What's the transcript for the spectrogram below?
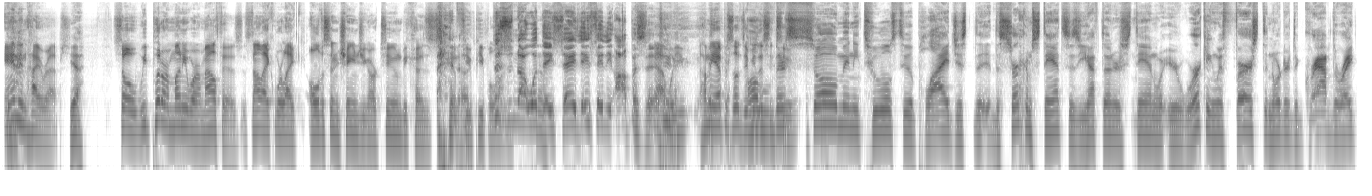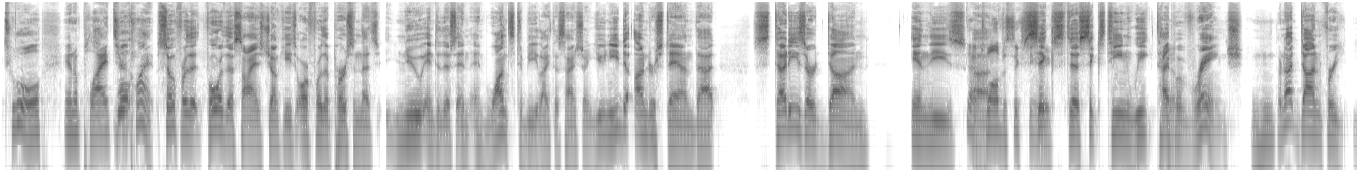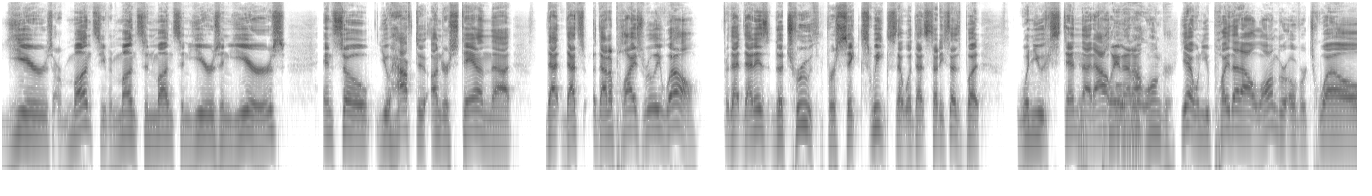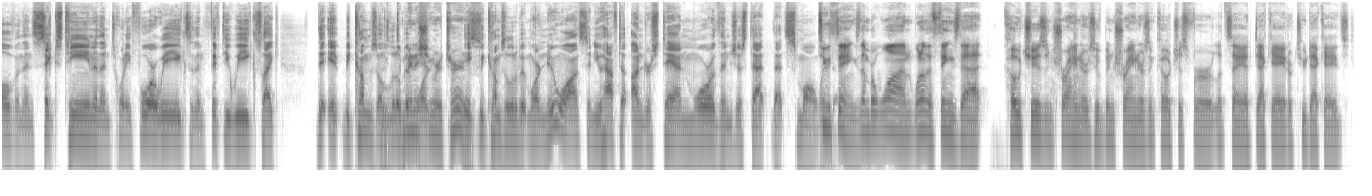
and in high reps. Yeah. So we put our money where our mouth is. It's not like we're like all of a sudden changing our tune because a few people. this on- is not what they say they say the opposite yeah. Well, you how many episodes have you Oh, listened to? there's so many tools to apply. Just the, the circumstances, you have to understand what you're working with first in order to grab the right tool and apply it to your client. So for the for the science junkies or for the person that's new into this and, and wants to be like the science junkie, you need to understand that studies are done in these Yeah, uh, 12 to 16 six weeks. to 16 week type Yep. of range. Mhm. They're not done for years or months, even months and months and years and years. And so you have to understand that that that's that applies really well for that. That is the truth for six weeks. That what that study says. But when you extend that out, Play that out longer. yeah, when you play that out longer over 12 and then 16 and then 24 weeks and then 50 weeks, like it becomes a There's little bit more returns. It becomes a little bit more nuanced and you have to understand more than just that that small two things. Number one, one of the things that coaches and trainers who've been trainers and coaches for, let's say, a decade or two decades,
